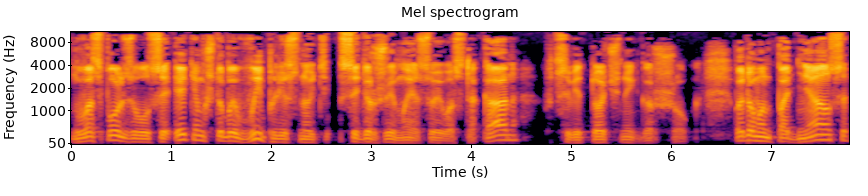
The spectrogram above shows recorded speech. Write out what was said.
воспользовался этим, чтобы выплеснуть содержимое своего стакана в цветочный горшок. Потом он поднялся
